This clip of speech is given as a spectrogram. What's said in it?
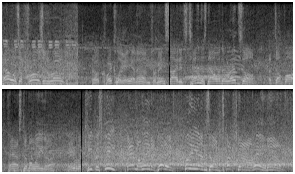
That was a frozen road. So quickly, A&M from inside its 10 is now in the red zone. A dump off pass to Malena, able to keep his feet, and Malena heading for the end zone. Touchdown, A&M.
